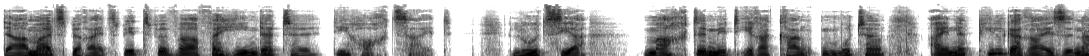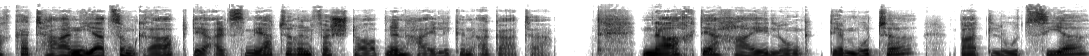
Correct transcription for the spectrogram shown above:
damals bereits Witwe war, verhinderte die Hochzeit. Lucia machte mit ihrer kranken Mutter eine Pilgerreise nach Catania zum Grab der als Märtyrin verstorbenen heiligen Agatha. Nach der Heilung der Mutter bat Lucia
